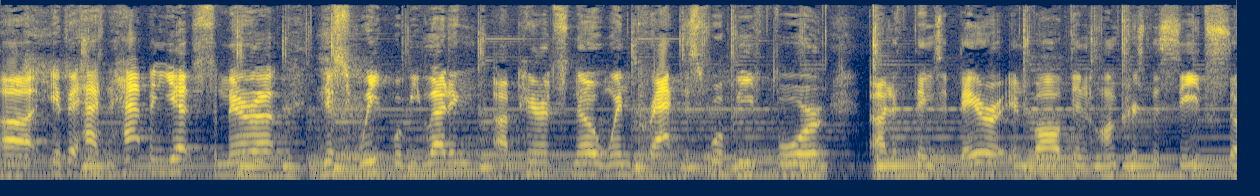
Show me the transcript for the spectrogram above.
Uh, if it hasn't happened yet, Samara this week will be letting uh, parents know when practice will be for uh, the things that they are involved in on Christmas Eve. So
